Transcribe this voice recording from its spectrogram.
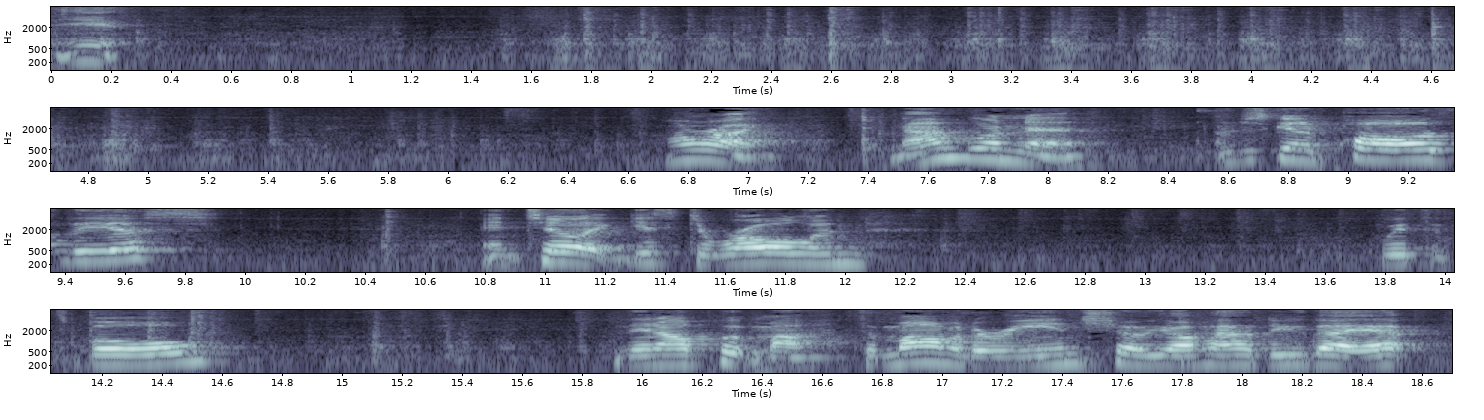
Yeah. All right. I'm going to, I'm just going to pause this until it gets to rolling with its bowl. Then I'll put my thermometer in, show y'all how to do that.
